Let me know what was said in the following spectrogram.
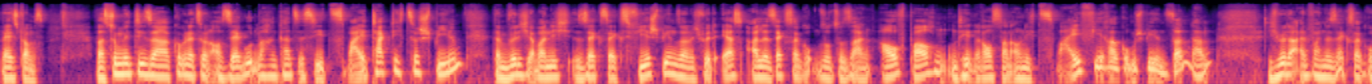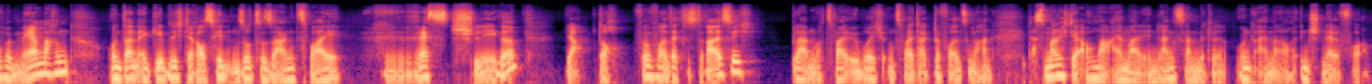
Bassdrums. Was du mit dieser Kombination auch sehr gut machen kannst, ist sie zweitaktig zu spielen. Dann würde ich aber nicht 6-6-4 spielen, sondern ich würde erst alle Sechsergruppen sozusagen aufbrauchen und hinten raus dann auch nicht zwei Vierergruppen spielen, sondern ich würde einfach eine Sechsergruppe mehr machen und dann ergeben sich daraus hinten sozusagen zwei Restschläge. Ja, doch, 5 mal 6 ist 30, bleiben noch zwei übrig, um zwei Takte voll zu machen. Das mache ich dir auch mal einmal in langsam mittel und einmal auch in schnell vor.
